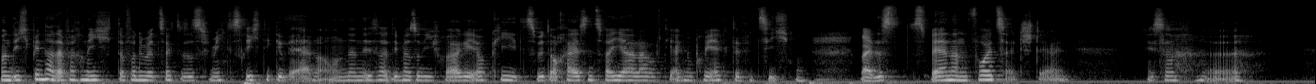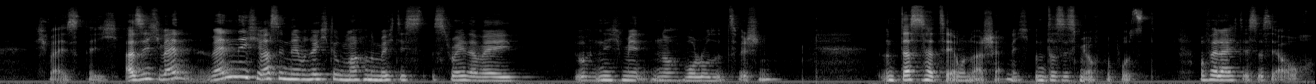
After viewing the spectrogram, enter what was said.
Und ich bin halt einfach nicht davon überzeugt, dass es für mich das Richtige wäre. Und dann ist halt immer so die Frage, ja okay, das wird auch heißen, zwei Jahre lang auf die eigenen Projekte verzichten. Weil das, das wären dann Vollzeitstellen. Ich so, äh, ich weiß nicht. Also ich, wenn, wenn ich was in dem Richtung mache, dann möchte ich straight away nicht mit noch Volo dazwischen. Und das ist halt sehr unwahrscheinlich. Und das ist mir auch bewusst. Und vielleicht ist es ja auch,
